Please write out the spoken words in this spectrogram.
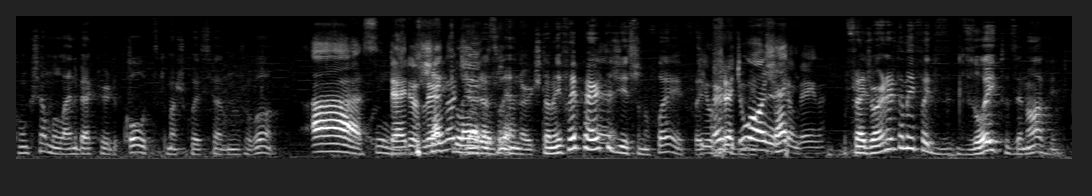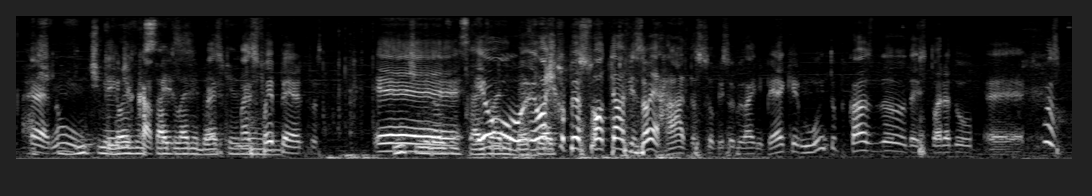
Como que chama o linebacker do Colts que machucou esse ano, não jogou? Ah, sim. Darius Shaq Leonard. Darius Leonard. Também foi perto disso, não foi? foi É. e o Fred. Warner Check. também, né? O Fred Warner também foi 18, 19? É, não 20 tenho milhões de no inside cabeça, linebacker. Mas, mas não- foi perto. 20 É, no eu, linebacker, eu acho que o pessoal tem uma visão errada sobre, sobre o linebacker, muito por causa do- da história do. É,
